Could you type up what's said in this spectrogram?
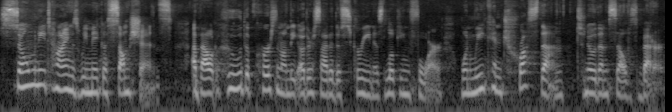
So many times we make assumptions about who the person on the other side of the screen is looking for when we can trust them to know themselves better.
